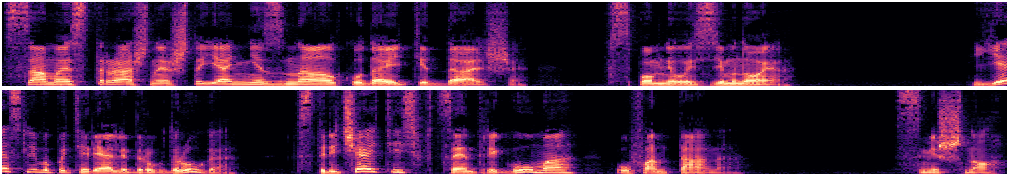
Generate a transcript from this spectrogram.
Самое страшное, что я не знал, куда идти дальше. Вспомнилось земное. Если вы потеряли друг друга, встречайтесь в центре ГУМа у фонтана. Смешно.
